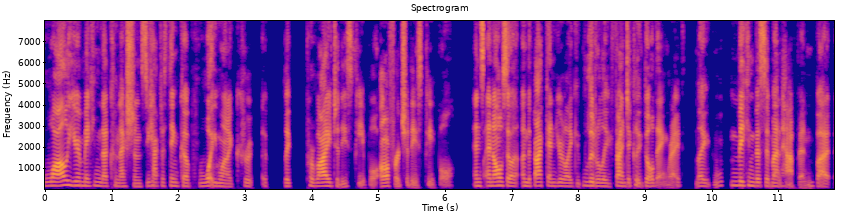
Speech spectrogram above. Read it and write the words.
while you're making that connections, you have to think of what you want to cr- like provide to these people, offer to these people. And, and also on the back end, you're like literally frantically building, right? Like making this event happen. But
